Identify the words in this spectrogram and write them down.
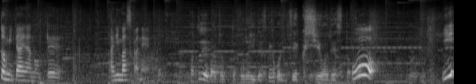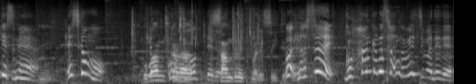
トみたいなのってありますかね？例えばちょっと古いですけどこれゼクシオですとおいいですね、うん。えしかも5番からサンドウェッジまでついてて。わ安い。5番からサンドウェッジまでで。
